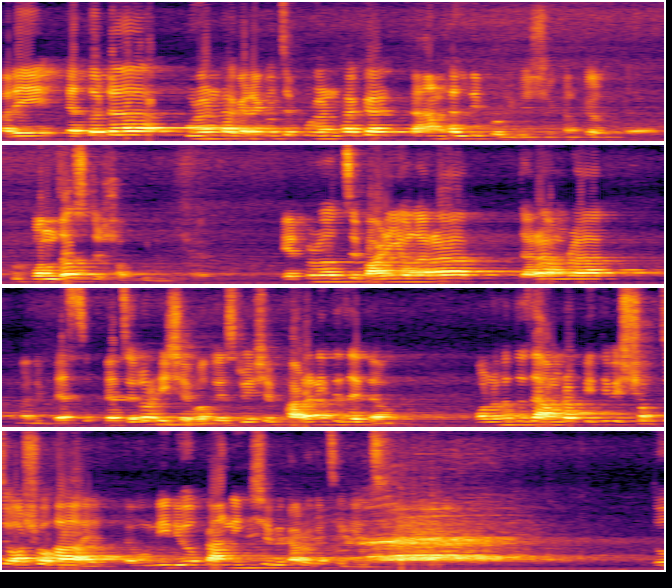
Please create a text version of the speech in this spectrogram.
মানে এতটা পুরান ঢাকার, এক হচ্ছে পুরান ঢাকার একটা আনহেলদি পরিবেশ এখানকার, খুব কনজাস্টেড সবগুলো বিষয়। এরপর হচ্ছে বাড়িওয়ালারা, যারা আমরা মানে ব্যাচেলর হিসেবে, অথবা স্টুডেন্ট হিসেবে ভাড়া নিতে যেতাম মনে হতো যে আমরা পৃথিবীর সবচেয়ে অসহায় এবং নিরীহ প্রাণী হিসেবে কারও কাছে গিয়েছি। তো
